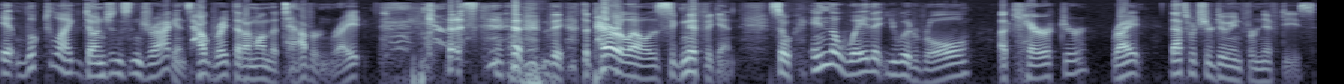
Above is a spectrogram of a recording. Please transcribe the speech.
it looked like Dungeons and Dragons. How great that I'm on the tavern, right? because the, the parallel is significant. So in the way that you would roll a character, right? That's what you're doing for Nifties.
